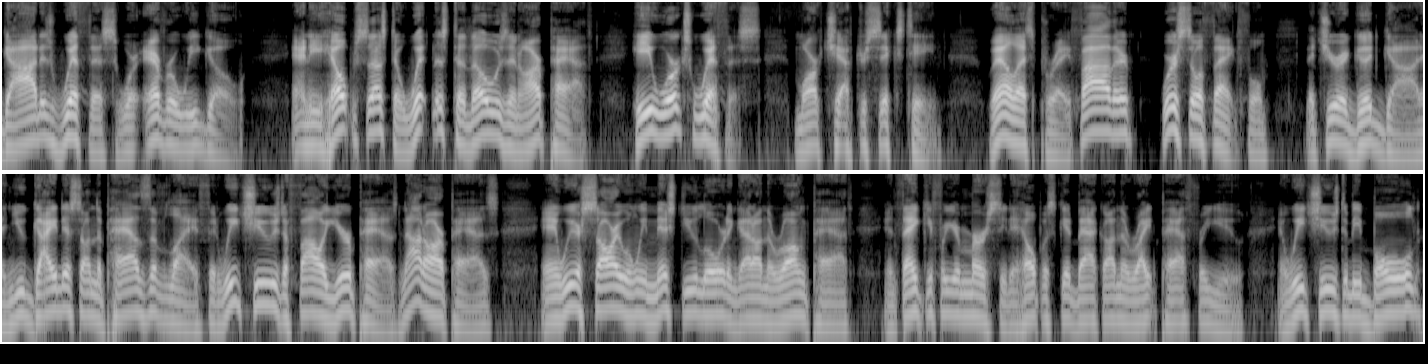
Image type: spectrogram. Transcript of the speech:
God is with us wherever we go? And He helps us to witness to those in our path. He works with us. Mark chapter 16. Well, let's pray. Father, we're so thankful that you're a good God and you guide us on the paths of life, and we choose to follow your paths, not our paths. And we are sorry when we missed you, Lord, and got on the wrong path. And thank you for your mercy to help us get back on the right path for you. And we choose to be bold,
